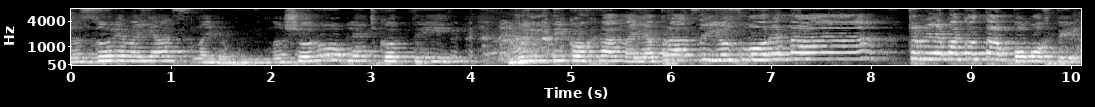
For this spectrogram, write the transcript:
Місячна, зоряна ясная, видно, що роблять коти. Вийди, кохана, я працею зморена, треба котам помогти.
